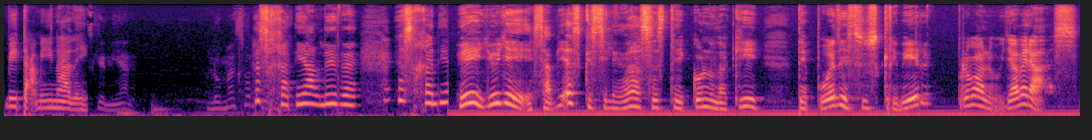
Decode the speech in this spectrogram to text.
vitamina D. Es genial. Lo más Es genial, dice. Es genial. Ey, oye, ¿sabías que si le das a este icono de aquí te puedes suscribir? Pruébalo, ya verás.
